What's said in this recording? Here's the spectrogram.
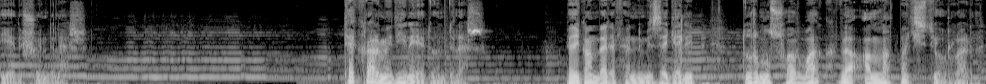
diye düşündüler. Tekrar Medine'ye döndüler. Peygamber Efendimiz'e gelip durumu sormak ve anlatmak istiyorlardı.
